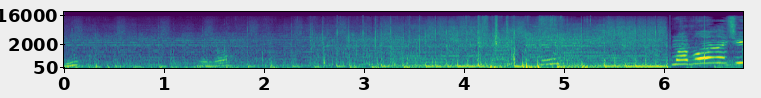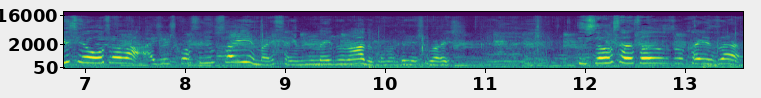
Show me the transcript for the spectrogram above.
Viu? Legal. Uma boa notícia e outra lá. A gente conseguiu sair, mas saímos no meio do nada. Como é que a gente vai? Estamos tentando localizar.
